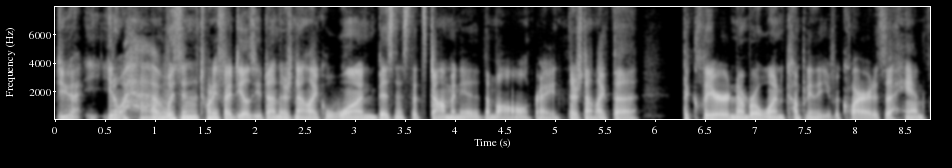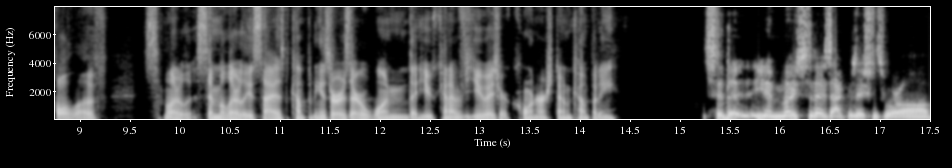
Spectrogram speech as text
Do you you don't have within the 25 deals you've done there's not like one business that's dominated them all, right? There's not like the the clear number one company that you've acquired. is a handful of similarly similarly sized companies, or is there one that you kind of view as your cornerstone company? So that you know, most of those acquisitions were our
